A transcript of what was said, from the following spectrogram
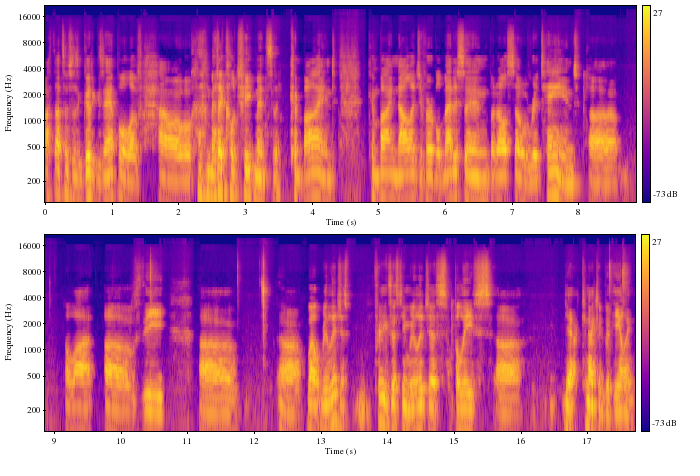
I thought this was a good example of how medical treatments combined combined knowledge of herbal medicine, but also retained uh, a lot of the uh, uh, well religious pre-existing religious beliefs, uh, yeah, connected with healing.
